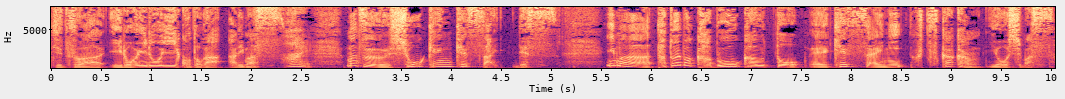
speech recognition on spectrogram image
実はいろいろいいことがあります。はいまず、証券決済です。今、例えば株を買うと、えー決済に2日間要します。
